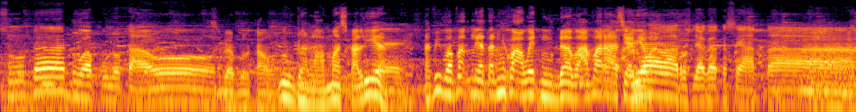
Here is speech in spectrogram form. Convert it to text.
Sudah 20 tahun. 20 tahun. Uh, udah lama sekali ya. Eh. Tapi Bapak kelihatannya kok awet muda Pak. Apa rahasianya Ya Pak? harus jaga kesehatan. Ah.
